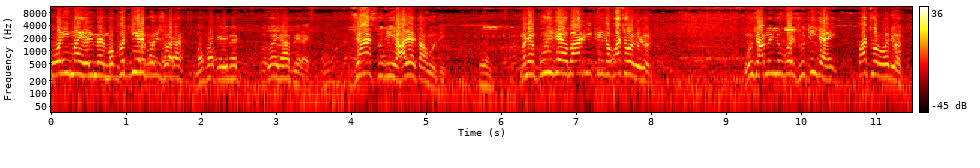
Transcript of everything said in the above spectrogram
કોળીમાં હેલ્મેટ મફત દે ને પોલીસવાળા મફત હેલ્મેટ કોઈ ના પહેરાય. જ્યાં સુધી હાલે ત્યાં સુધી. મને પૂરી દે બહાર નીકળી તો પાછો વિરોધ. હું જામીન ઉપર છૂટી જાય પાછો વિરોધ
